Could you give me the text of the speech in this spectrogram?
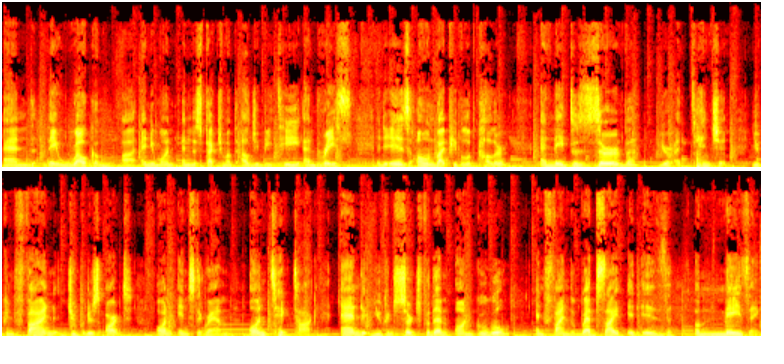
and they welcome uh, anyone in the spectrum of LGBT and race. It is owned by people of color, and they deserve your attention. You can find Jupiter's art on Instagram, on TikTok, and you can search for them on Google and find the website. It is amazing.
